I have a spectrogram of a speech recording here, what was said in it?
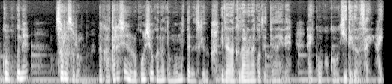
広告ね、そろそろ、なんか新しいの録音しようかなとも思ってるんですけど、みたいなくだらないこと言ってないで、はい、広告を聞いてください。はい。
